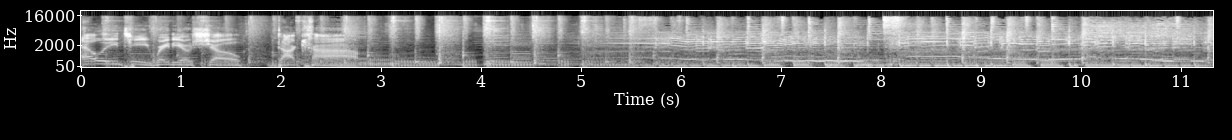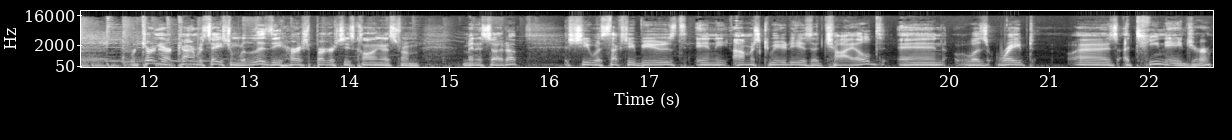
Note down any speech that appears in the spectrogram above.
letradioshow.com. Returning our conversation with Lizzie Hershberger. She's calling us from Minnesota. She was sexually abused in the Amish community as a child and was raped as a teenager.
